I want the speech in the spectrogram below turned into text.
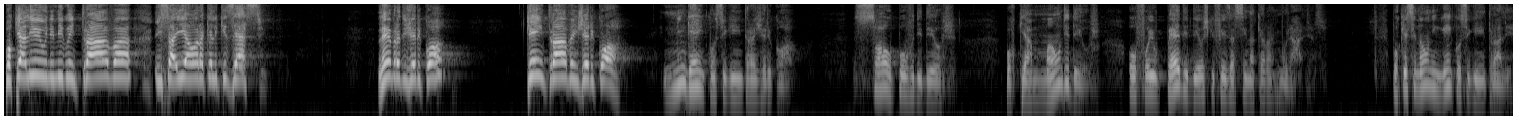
Porque ali o inimigo entrava e saía a hora que ele quisesse. Lembra de Jericó? Quem entrava em Jericó? Ninguém conseguia entrar em Jericó. Só o povo de Deus. Porque a mão de Deus, ou foi o pé de Deus que fez assim naquelas muralhas. Porque senão ninguém conseguia entrar ali.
